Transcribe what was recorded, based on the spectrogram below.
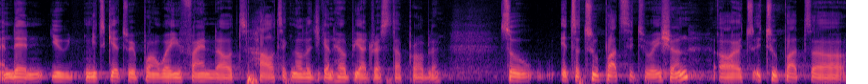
and then you need to get to a point where you find out how technology can help you address that problem. So it's a two-part situation, or it's a two-part, uh,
